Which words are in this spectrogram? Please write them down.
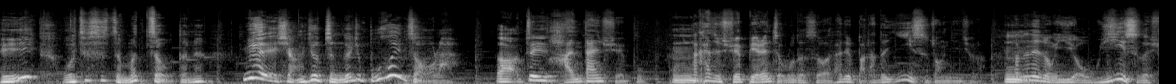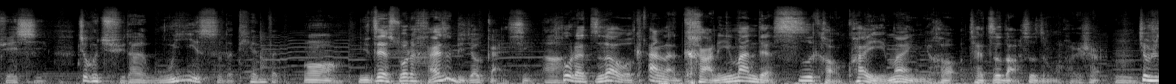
诶，我这是怎么走的呢？越想就整个就不会走了啊！这邯郸学步，他开始学别人走路的时候，他就把他的意识装进去了，他的那种有意识的学习。就会取代了无意识的天分哦。你这说的还是比较感性啊。后来直到我看了卡尼曼的《思考快与慢》以后，才知道是怎么回事儿。嗯，就是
